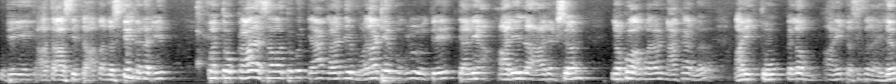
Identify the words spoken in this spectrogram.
कुठे आता असतील तर आता नसतील कदाचित. पण तो काळ असा होतो की त्या काळात ते मराठे मगरूर होते त्याने आलेलं आरक्षण नको आम्हाला नाकारलं. आणि तो कलम आहे तसंच राहिलं.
